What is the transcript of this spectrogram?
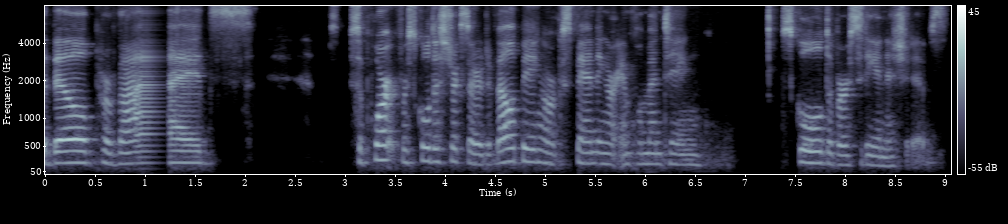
The bill provides support for school districts that are developing or expanding or implementing school diversity initiatives.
